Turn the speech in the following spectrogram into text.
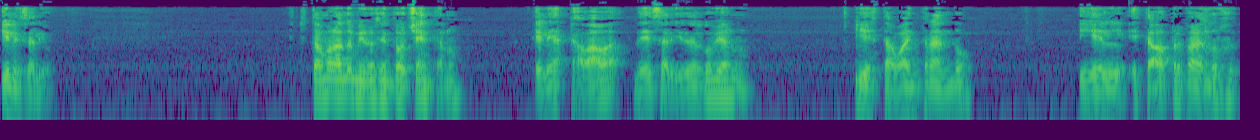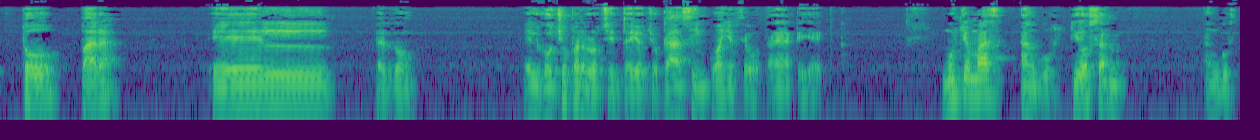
Y le salió. Estamos hablando de 1980, ¿no? Él acababa de salir del gobierno y estaba entrando y él estaba preparando todo para el, perdón, el gocho para el 88. Cada cinco años se votaba en aquella época. Mucho más angustiosa, angust,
